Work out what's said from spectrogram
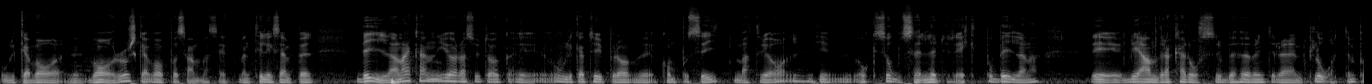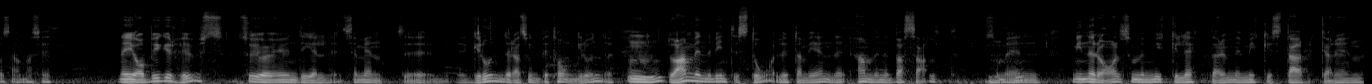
olika var, varor ska vara på samma sätt. Men till exempel bilarna kan göras av eh, olika typer av eh, kompositmaterial och solceller direkt på bilarna. Det blir andra karosser, behöver inte den plåten på samma sätt. När jag bygger hus så gör jag en del cementgrunder, alltså betonggrunder. Mm. Då använder vi inte stål utan vi använder basalt. Som mm. är en mineral som är mycket lättare men mycket starkare än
